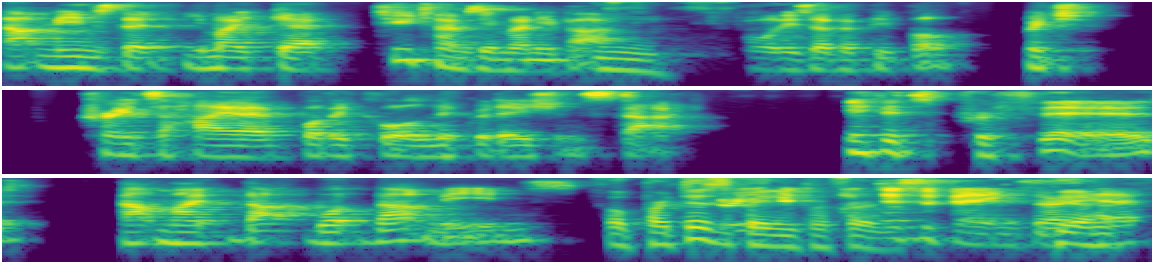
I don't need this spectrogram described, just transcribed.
that means that you might get two times your money back mm. for these other people, which creates a higher what they call liquidation stack. If it's preferred, that might that what that means. Oh, participating preferred. Participating, sorry, yeah.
